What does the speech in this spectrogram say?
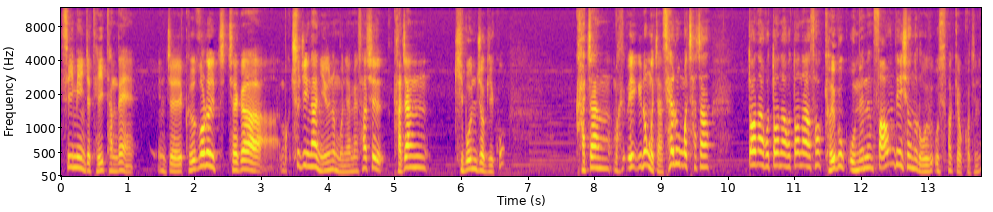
theme이 이제 데이터인데 이제 그거를 제가 막 추진한 이유는 뭐냐면 사실 가장 기본적이고 가장 막 이런 거 있잖아 새로운 거 찾아 떠나고 떠나고 떠나서 결국 오면은 foundation으로 올 수밖에 없거든요.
